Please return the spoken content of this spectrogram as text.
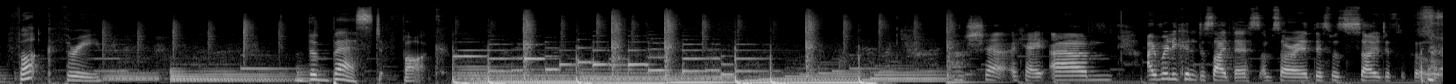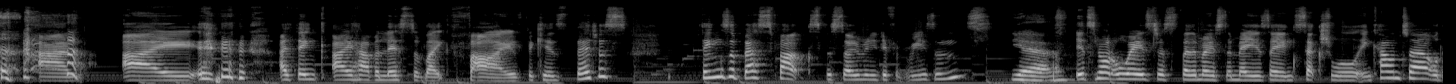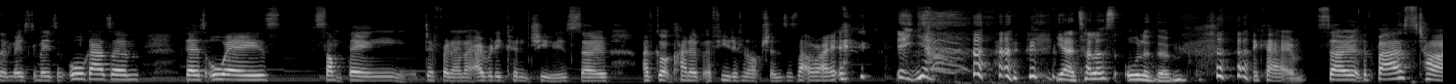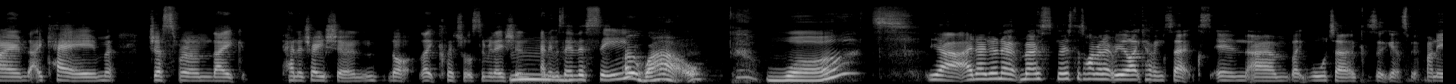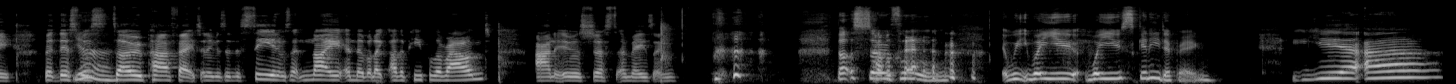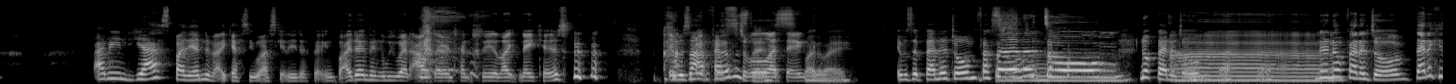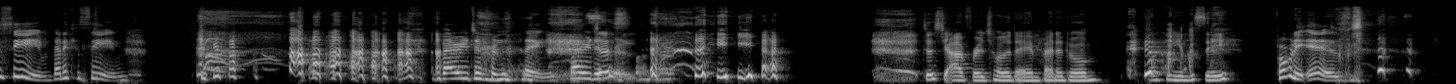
Fuck 3. The best fuck. Oh shit. Okay. Um, I really couldn't decide this. I'm sorry. This was so difficult, and I, I think I have a list of like five because they're just things are best fucks for so many different reasons. Yeah. It's not always just for the most amazing sexual encounter or the most amazing orgasm. There's always something different, and I, I really couldn't choose. So I've got kind of a few different options. Is that all right? Yeah. yeah, tell us all of them. okay. So the first time that I came just from like penetration, not like clitoral stimulation, and it was in the sea. Oh wow. What? Yeah, and I don't know. Most most of the time, I don't really like having sex in um like water because it gets a bit funny. But this Yeah. was so perfect, and it was in the sea, and it was at night, and there were like other people around, and it was just amazing. That's so That cool. were, were you were you skinny dipping? Yeah. Uh, I mean, yes. By the end of it, I guess we were skinny dipping, but I don't think we went out there intentionally like naked. it was at a Wait, where was festival, I think. By the way. It was a Benidorm festival. Benidorm. Not Benidorm. Ah. no, not Benidorm. Benicassim. Benicassim. Very different things. Very Just- different. yeah. Just your average holiday in Benidorm, walking in the sea. Probably is.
